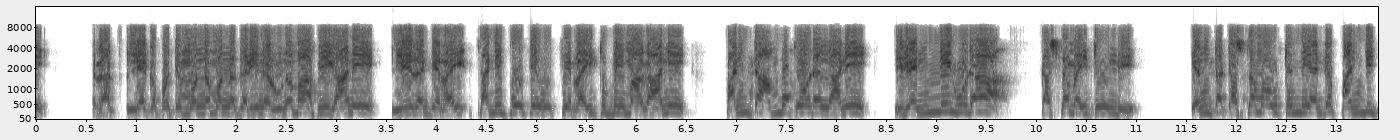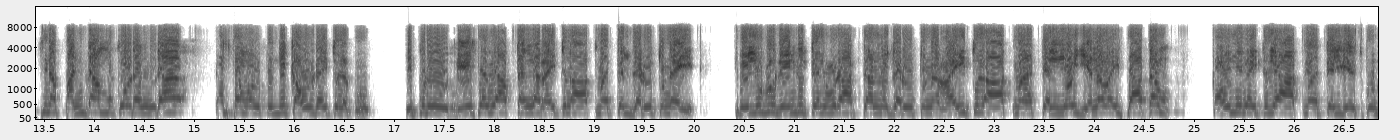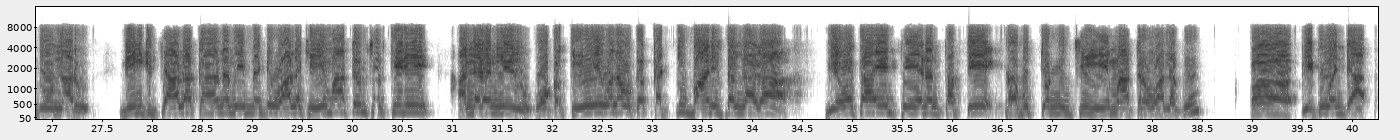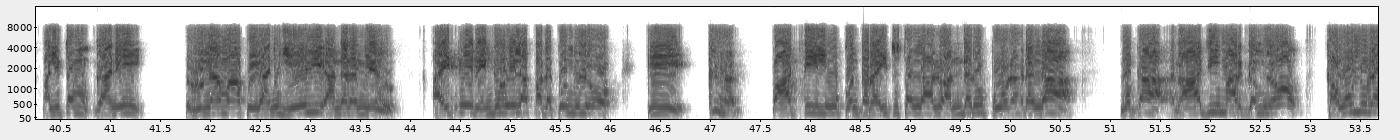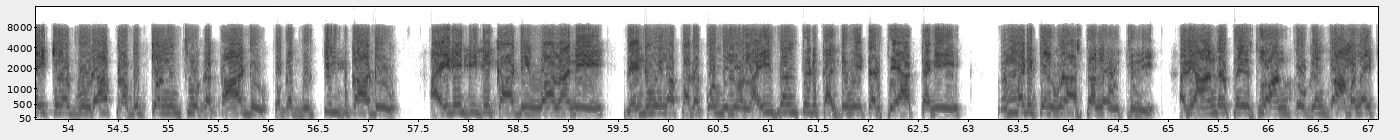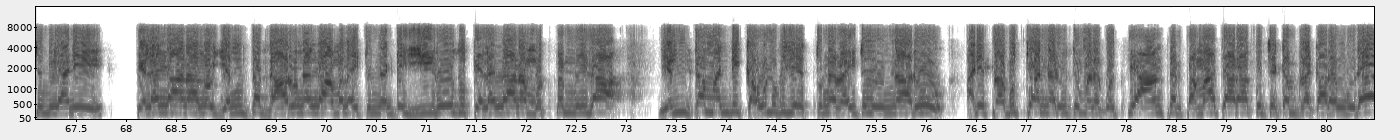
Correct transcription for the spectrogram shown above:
లేకపోతే మొన్న మొన్న జరిగిన రుణమాఫీ కానీ లేదంటే రై చనిపోతే వచ్చే రైతు బీమా కానీ పంట అమ్ముకోవడం కానీ ఇవన్నీ కూడా కష్టమవుతుంది ఎంత కష్టం అవుతుంది అంటే పండించిన పంట అమ్ముకోవడం కూడా కష్టం అవుతుంది కౌలు రైతులకు. ఇప్పుడు దేశవ్యాప్తంగా రైతుల ఆత్మహత్యలు జరుగుతున్నాయి. తెలుగు రెండు తెలుగు రాష్ట్రాల్లో జరుగుతున్న రైతుల ఆత్మహత్యల్లో ఎనభై శాతం కౌలు రైతులే ఆత్మహత్యలు చేసుకుంటూ ఉన్నారు. దీనికి చాలా కారణం ఏంటంటే వాళ్ళకి ఏమాత్రం సబ్సిడీ అందడం లేదు. ఒక కేవలం ఒక కట్టు బానిసల్లాగా వ్యవసాయం చేయడం తప్పితే ప్రభుత్వం నుంచి ఏమాత్రం వాళ్ళకు ఎటువంటి ఫలితం గాని రుణమాఫీ గాని ఏది అందడం లేదు. అయితే రెండు వేల పదకొండులో ఈ పార్టీలు కొంత రైతు సంఘాలు అందరూ పోరాడంగా ఒక రాజీ మార్గంలో కౌలు రైతులకు కూడా ప్రభుత్వం నుంచి ఒక కార్డు ఒక గుర్తింపు కార్డు ఐడెంటిటీ కార్డు ఇవ్వాలని రెండు వేల పదకొండులో లైసెన్స్డ్ కల్టివేటర్స్ యాక్ట్ అని ఉమ్మడి తెలుగు రాష్ట్రాల్లో వచ్చింది. అది ఆంధ్రప్రదేశ్లో అంతో కొంత అమలవుతుంది కానీ తెలంగాణలో ఎంత దారుణంగా అమలవుతుందంటే ఈ రోజు తెలంగాణ మొత్తం మీద ఎంత మంది కౌలుకు చేస్తున్న రైతులు ఉన్నారు అని ప్రభుత్వాన్ని అడుగుతూ మనకు వచ్చే ఆన్సర్ సమాచారకు చట్టం ప్రకారం కూడా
